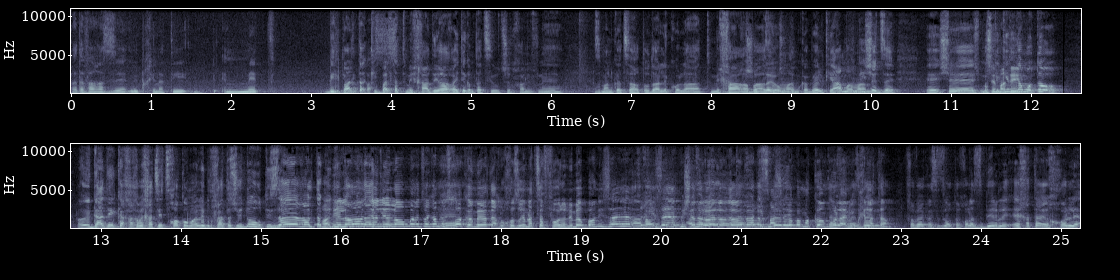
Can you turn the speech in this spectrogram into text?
והדבר הזה מבחינתי באמת בלתי קיבלת, נתפס. קיבלת תמיכה אדירה, ראיתי גם את הציוץ שלך לפני זמן קצר, תודה לכל התמיכה הרבה לא הזאת. שאתה מקבל, כי העם לא מרגיש. את זה, שמשתיקים מדהים. גם אותו. גדי ככה בחצי צחוק אומר לי בתחילת השידור, תיזהר, אל תגיד אני יותר לא, מדי, אני כי- לא אומר את זה גם אה, בצחוק, אני אומר, אנחנו חוזרים לצפון, אני אומר, בוא ניזהר, צריך להיזהר בשביל אבל לא אתה לא- יכול לא להגיד משהו לא במקום אולי מבחינתם. חבר הכנסת זוהר, אתה יכול להסביר לי איך אתה יכול לה-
